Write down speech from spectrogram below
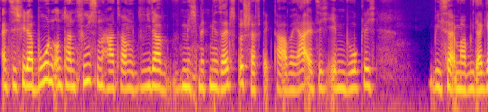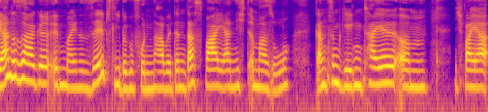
als ich wieder Boden unter den Füßen hatte und wieder mich mit mir selbst beschäftigt habe. Ja, als ich eben wirklich wie ich es ja immer wieder gerne sage, in meine Selbstliebe gefunden habe. Denn das war ja nicht immer so. Ganz im Gegenteil. Ähm, ich war ja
